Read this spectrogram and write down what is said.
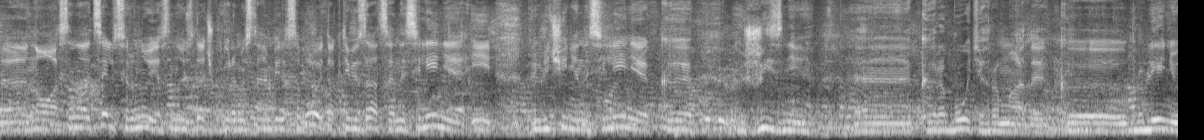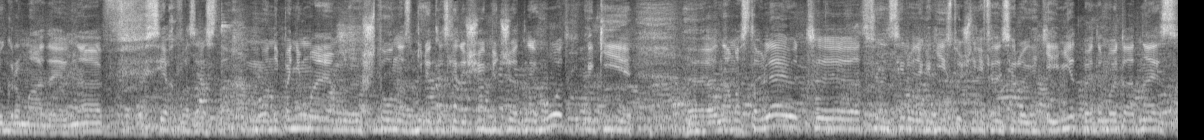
Э, Но основная цель все равно и основную задачу, которую мы ставим перед собой, это активизация населения и привлечение населения к жизни, э, к работе громады, к управлению громадой на всех возрастах. Мы не понимаем, что у нас будет на следующий бюджетный год, какие э, нам оставляют от финансирования, какие источники финансирования, какие нет, поэтому это одна из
